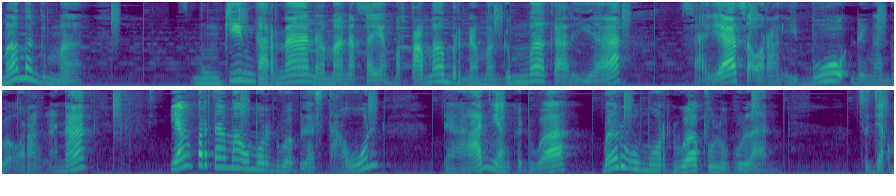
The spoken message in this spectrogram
Mama Gema. Mungkin karena nama anak saya yang pertama bernama Gema kali ya. Saya seorang ibu dengan dua orang anak. Yang pertama umur 12 tahun dan yang kedua baru umur 20 bulan. Sejak 4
